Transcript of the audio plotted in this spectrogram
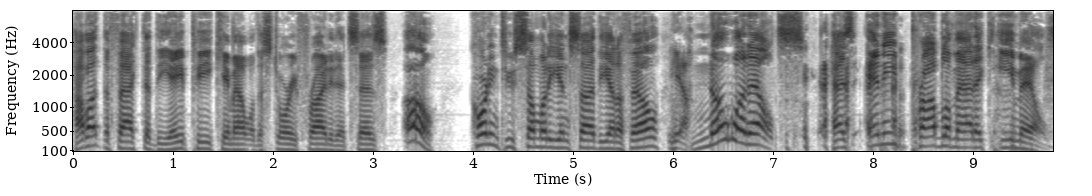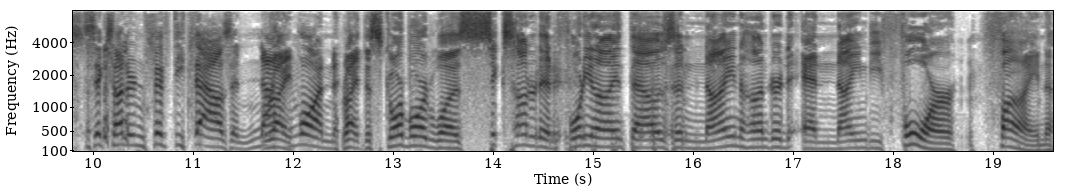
How about the fact that the AP came out with a story Friday that says, "Oh, according to somebody inside the NFL, Yeah. no one else has any problematic emails." Six hundred and fifty thousand, not right, one. Right. The scoreboard was six hundred and forty-nine thousand nine hundred and ninety-four fine,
